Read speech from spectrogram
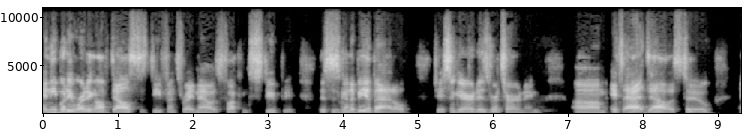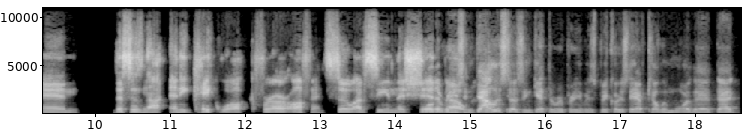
anybody writing off Dallas's defense right now is fucking stupid. This is going to be a battle. Jason Garrett is returning. Um, it's at Dallas too, and this is not any cakewalk for our offense. So I've seen this shit Well, the about reason Dallas doesn't get the reprieve is because they have Kellen Moore That That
